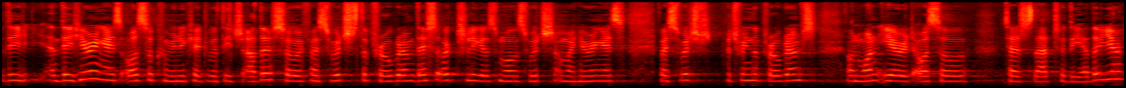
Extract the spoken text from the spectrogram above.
the, the hearing aids also communicate with each other. So if I switch the program, there's actually a small switch on my hearing aids. If I switch between the programs, on one ear it also tells that to the other ear.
